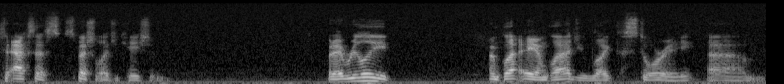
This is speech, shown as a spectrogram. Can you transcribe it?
to access special education. But I really, I'm glad. Hey, I'm glad you liked the story. Um,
